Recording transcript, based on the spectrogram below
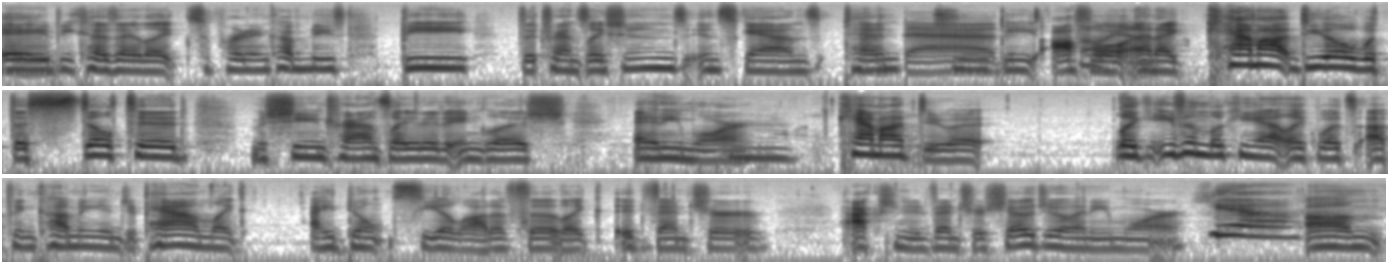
a because i like supporting companies b the translations in scans tend to be awful Oh, yeah. and i cannot deal with the stilted machine translated english anymore Mm. cannot do it like even looking at like what's up and coming in Japan, like I don't see a lot of the like adventure, action adventure shojo anymore. Yeah. Um,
